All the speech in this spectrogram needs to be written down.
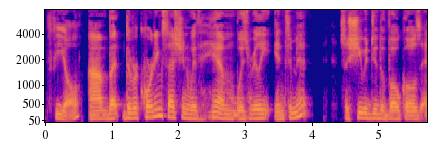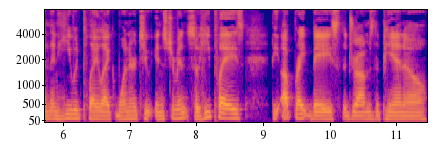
feel. Um, but the recording session with him was really intimate. So she would do the vocals, and then he would play like one or two instruments. So he plays the upright bass, the drums, the piano,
